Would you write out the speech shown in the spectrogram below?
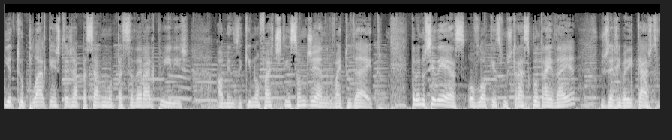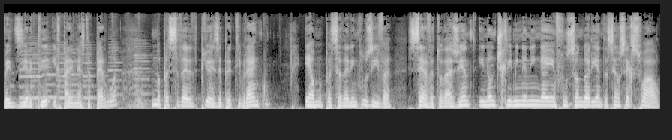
e atropelar quem esteja a passar numa passadeira arco-íris. Ao menos aqui não faz distinção de género, vai tudo deito. Também no CDS houve logo quem se mostrasse contra a ideia. O José Ribeiro Castro veio dizer que, e reparem nesta pérola, uma passadeira de peões a preto e branco é uma passadeira inclusiva. Serve a toda a gente e não discrimina ninguém em função da orientação sexual.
